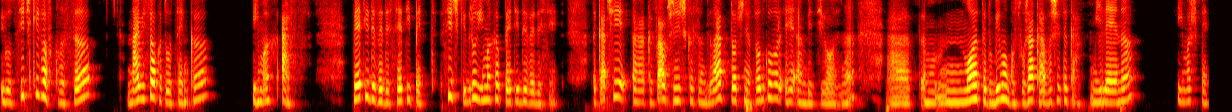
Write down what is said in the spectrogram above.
И от всички в класа най-високата оценка имах аз. 5,95. Всички други имаха 5,90. Така че, а, каква ученичка съм била? Точният отговор е амбициозна. А, моята любима госпожа казваше така. Милена, имаш 5.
